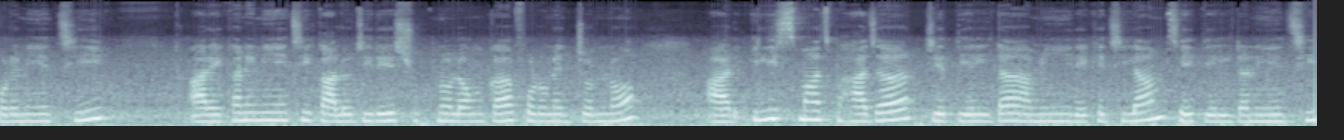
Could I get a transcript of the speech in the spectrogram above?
করে নিয়েছি। আর এখানে নিয়েছি কালো জিরে, শুকনো লঙ্কা ফোড়নের জন্য। আর ইলিশ মাছ ভাজার যে তেলটা আমি রেখেছিলাম, সেই তেলটা নিয়েছি।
